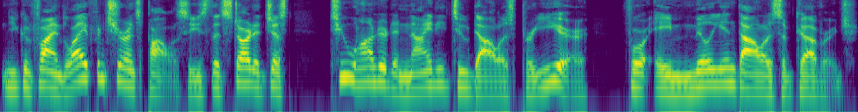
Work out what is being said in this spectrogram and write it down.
you can find life insurance policies that start at just $292 per year for a million dollars of coverage.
